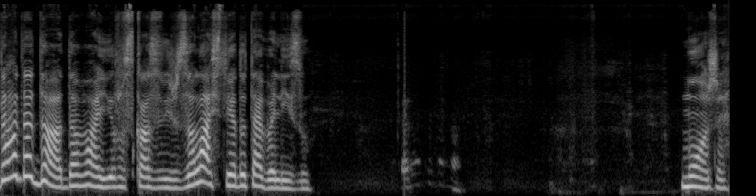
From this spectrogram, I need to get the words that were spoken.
Да-да-да, давай розказуєш, залазь, то я до тебе лізу. Може.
